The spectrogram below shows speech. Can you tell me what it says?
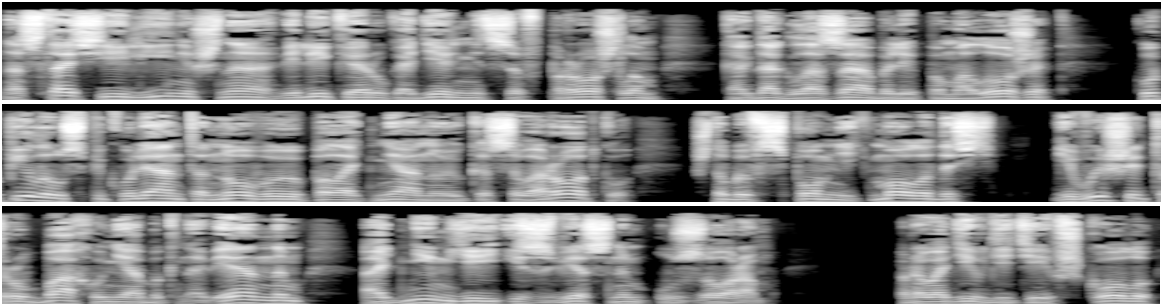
Настасья Ильинична, великая рукодельница в прошлом, когда глаза были помоложе, купила у спекулянта новую полотняную косоворотку, чтобы вспомнить молодость и вышить рубаху необыкновенным, одним ей известным узором. Проводив детей в школу,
